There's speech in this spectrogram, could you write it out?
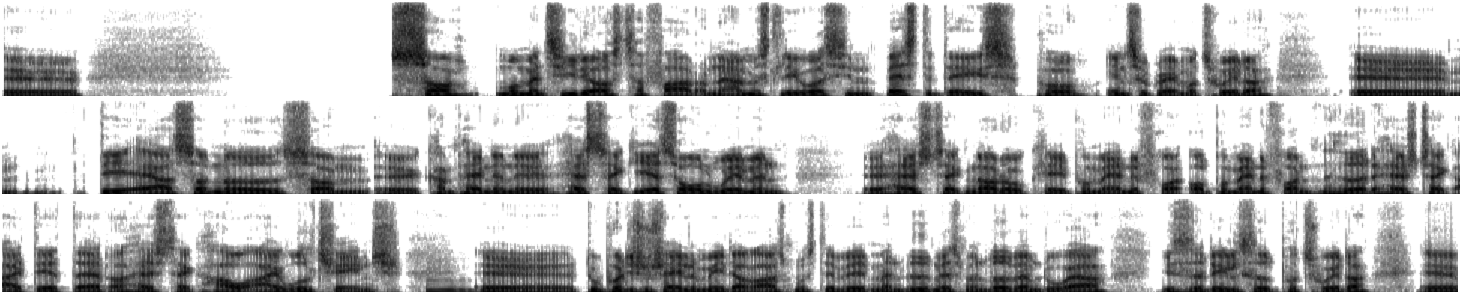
øh, så må man sige, at det også tager fart og nærmest lever sine bedste days på Instagram og Twitter. Øh, det er sådan noget som øh, kampagnerne hashtag yes all women, øh, hashtag not okay på mandefront, og på mandefronten hedder det hashtag I did that og hashtag how I will change. Mm. Øh, du på de sociale medier, Rasmus, det vil man vide, hvis man ved, hvem du er, i særdeleshed på Twitter. Øh,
